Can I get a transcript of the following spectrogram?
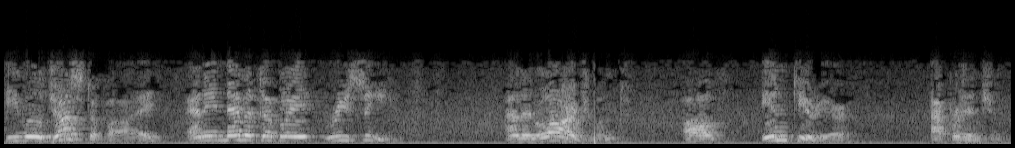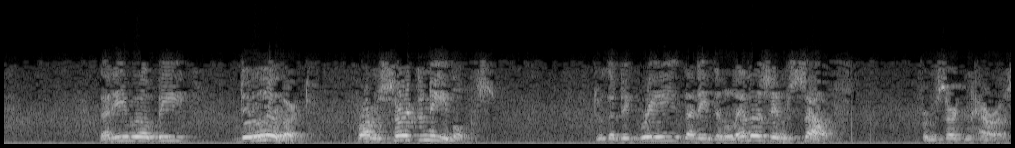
he will justify and inevitably receive an enlargement of interior apprehension. That he will be delivered from certain evils to the degree that he delivers himself from certain errors.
